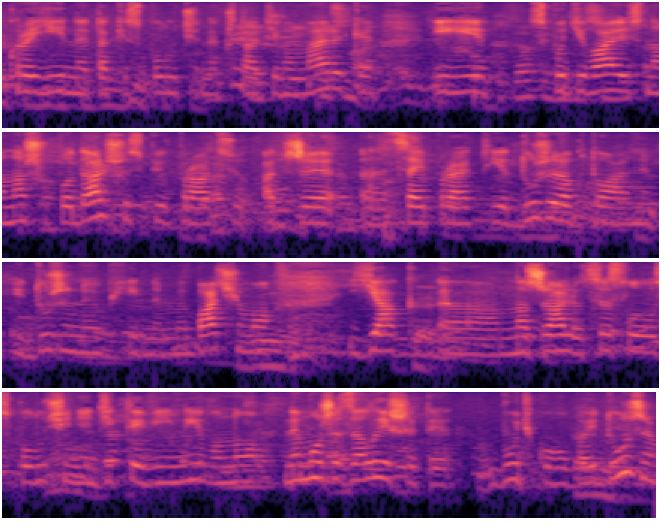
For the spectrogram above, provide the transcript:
України, так і Сполучених Штатів Америки. І сподіваюся на нашу подальшу співпрацю, адже е, цей проект є дуже актуальним і дуже необхідним. Ми бачимо, як, е, на жаль, це слово сполучення діти війни воно не може залишити будь-кого байдужим.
